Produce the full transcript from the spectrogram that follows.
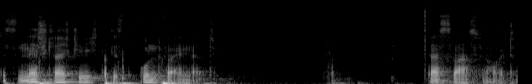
Das Nash-Gleichgewicht ist unverändert. Das war's für heute.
